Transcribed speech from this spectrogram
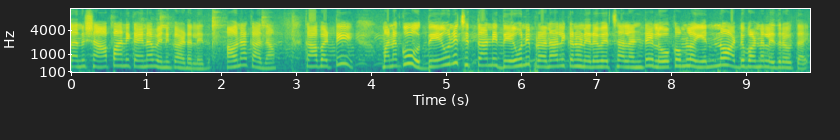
తను శాపానికైనా వెనుకాడలేదు. అవునా కాదా? కాబట్టి మనకు దేవుని చిత్తాన్ని దేవుని ప్రణాళికను నెరవేర్చాలంటే లోకంలో ఎన్నో అడ్డుబండలు ఎదురవుతాయి.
